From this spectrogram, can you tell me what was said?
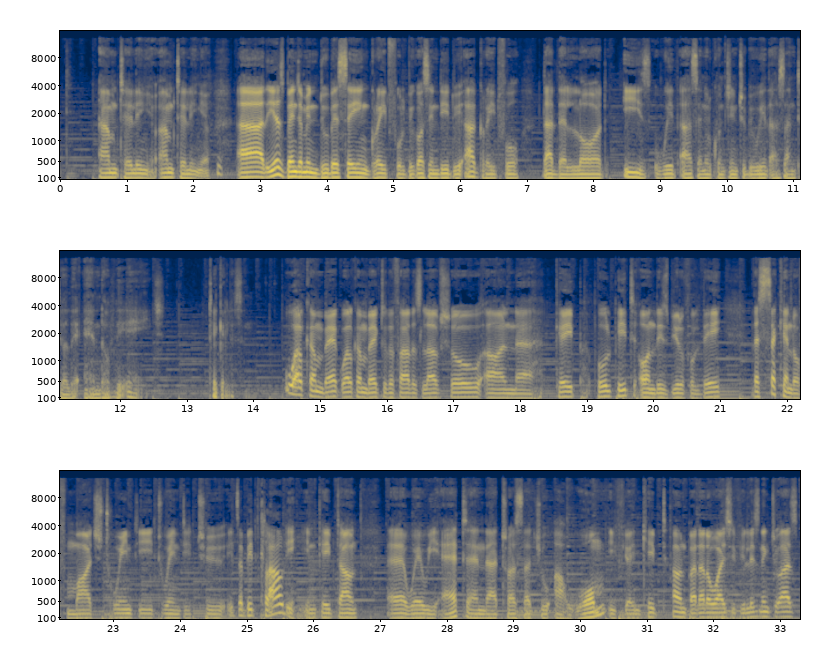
I'm telling you, I'm telling you. Uh, yes, Benjamin Dube saying grateful because indeed we are grateful that the Lord is with us and will continue to be with us until the end of the age. Take a listen. Welcome back. Welcome back to the Father's Love Show on uh, Cape Pulpit on this beautiful day, the 2nd of March 2022. It's a bit cloudy in Cape Town uh, where we at, and I trust that you are warm if you're in Cape Town. But otherwise, if you're listening to us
